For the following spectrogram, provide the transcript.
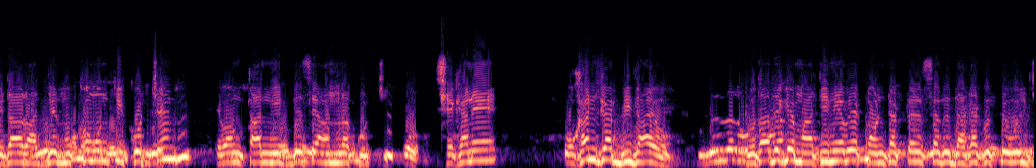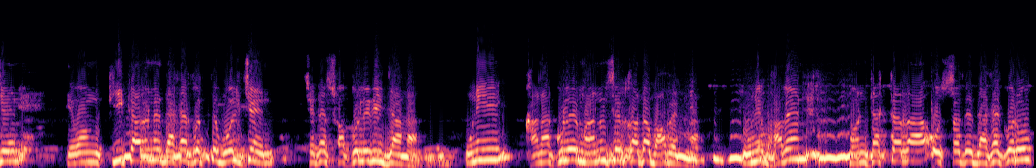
এটা রাজ্যের মুখ্যমন্ত্রী করছেন এবং তার নির্দেশে আমরা করছি। সেখানে ওখানকার বিধায়ক কোথা থেকে মাটি নেবে, কন্ট্রাক্টরের সাথে দেখা করতে বলছেন এবং কি কারণে দেখা করতে বলছেন সেটা সকলেরই জানা। উনি খানাকুলের মানুষের কথা ভাবেন না। উনি ভাবেন কন্ট্রাক্টররা ওর সাথে দেখা করুক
